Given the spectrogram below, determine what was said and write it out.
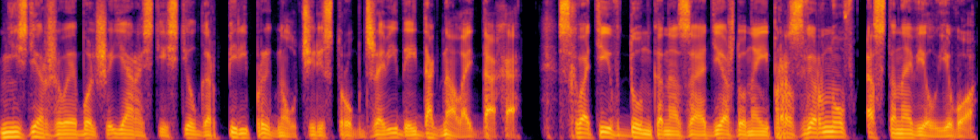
Не сдерживая больше ярости, Стилгар перепрыгнул через труп Джавида и догнал Айдаха. Схватив Дункана за одежду, Наиб, развернув, остановил его.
